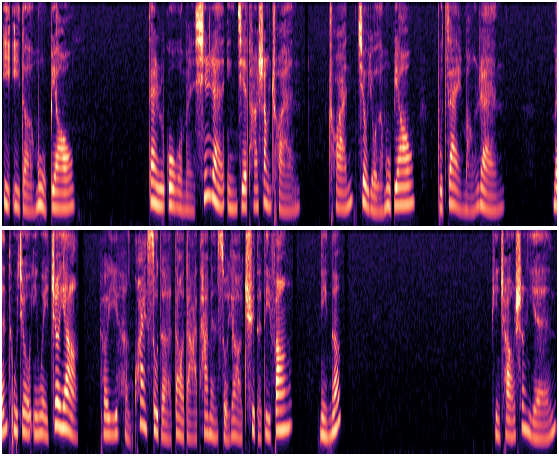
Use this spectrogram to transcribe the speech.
意义的目标，但如果我们欣然迎接他上船，船就有了目标，不再茫然。门徒就因为这样，可以很快速的到达他们所要去的地方。你呢？品尝圣言，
